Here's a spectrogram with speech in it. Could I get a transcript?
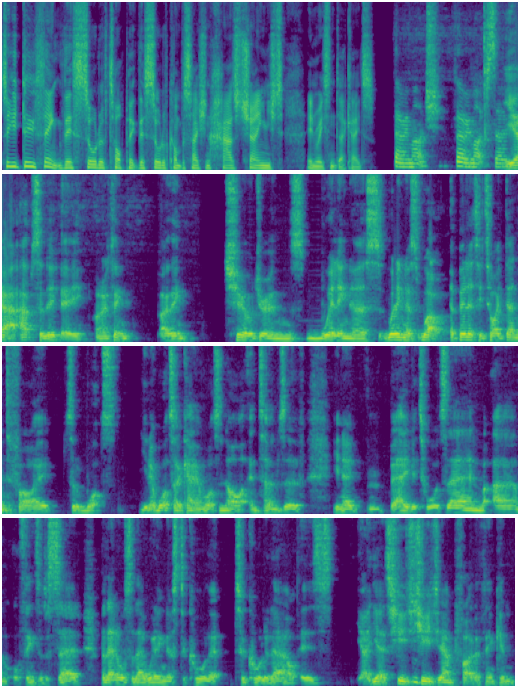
So you do think this sort of topic, this sort of conversation has changed in recent decades? Very much, very much so. Yeah, absolutely. And I think I think children's willingness willingness well ability to identify sort of what's you know what's okay and what's not in terms of you know behavior towards them um, or things that are said but then also their willingness to call it to call it out is yeah, yeah, it's huge, mm. hugely amplified, I think. And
